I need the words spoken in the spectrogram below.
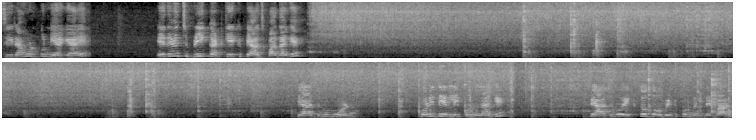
ਜੀਰਾ ਹੁਣ ਭੁੰਨਿਆ ਗਿਆ ਹੈ ਇਹਦੇ ਵਿੱਚ ਬਰੀਕ ਕੱਟ ਕੇ ਇੱਕ ਪਿਆਜ਼ ਪਾ ਦਾਂਗੇ। ਪਿਆਜ਼ ਨੂੰ ਹੁਣ ਥੋੜੀ ਦੇਰ ਲਈ ਭੁੰਨ ਲਾਂਗੇ ਪਿਆਜ਼ ਨੂੰ 1 ਤੋਂ 2 ਮਿੰਟ ਭੁੰਨਣ ਦੇ ਬਾਅਦ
